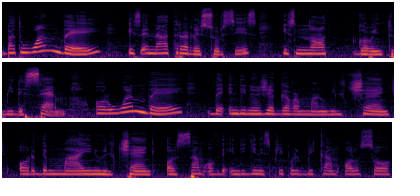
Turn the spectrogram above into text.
But one day is a natural resources is not going to be the same. Or one day the Indonesian government will change or the mine will change or some of the indigenous people become also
